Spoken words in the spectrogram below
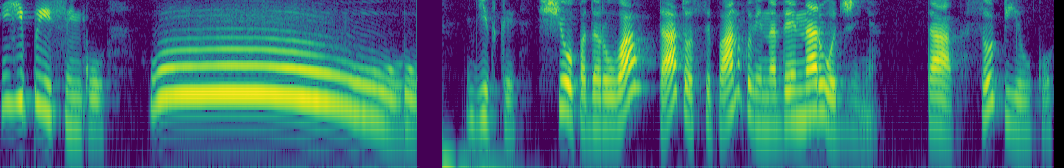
її пісеньку. у Дітки, що подарував тато Степанкові на день народження? Так, сопілку.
